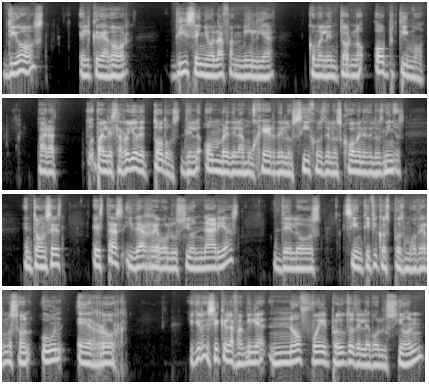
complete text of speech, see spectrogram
Dios, el creador, diseñó la familia como el entorno óptimo para para el desarrollo de todos, del hombre, de la mujer, de los hijos, de los jóvenes, de los niños. Entonces, estas ideas revolucionarias de los científicos posmodernos son un error. Yo quiero decir que la familia no fue el producto de la evolución,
